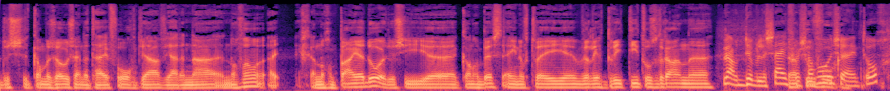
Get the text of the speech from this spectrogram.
dus het kan maar zo zijn dat hij volgend jaar of jaar daarna nog wel... Hij gaat nog een paar jaar door. Dus hij kan nog best één of twee, wellicht drie titels eraan Nou, dubbele cijfers zou mooi zijn, toch?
